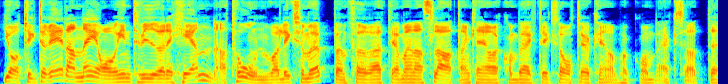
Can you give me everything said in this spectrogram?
jag tyckte redan när jag intervjuade henne att hon var liksom öppen för att jag menar Zlatan kan göra comeback. Det är klart jag kan göra comeback. Så att, uh,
